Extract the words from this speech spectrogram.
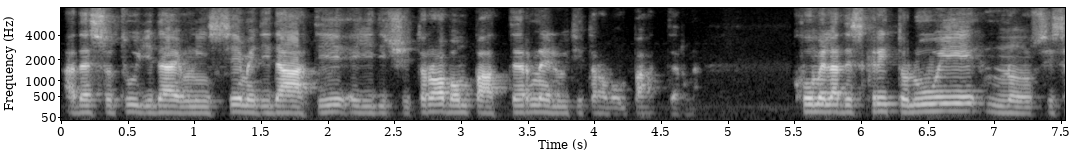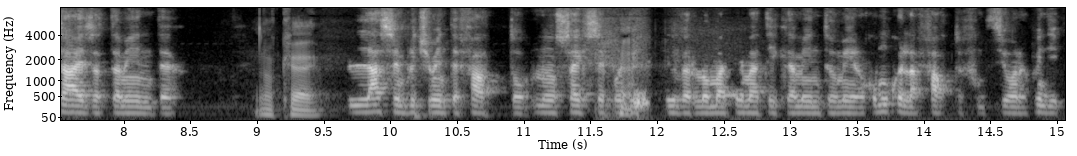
adesso tu gli dai un insieme di dati e gli dici trova un pattern e lui ti trova un pattern. Come l'ha descritto lui non si sa esattamente. Ok. L'ha semplicemente fatto, non sai se puoi descriverlo matematicamente o meno, comunque l'ha fatto e funziona, quindi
